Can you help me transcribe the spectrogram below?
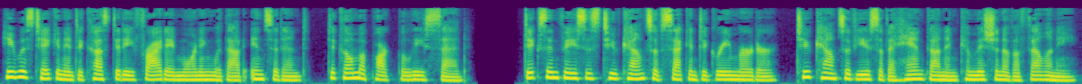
He was taken into custody Friday morning without incident, Takoma Park Police said. Dixon faces two counts of second degree murder, two counts of use of a handgun in commission of a felony,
